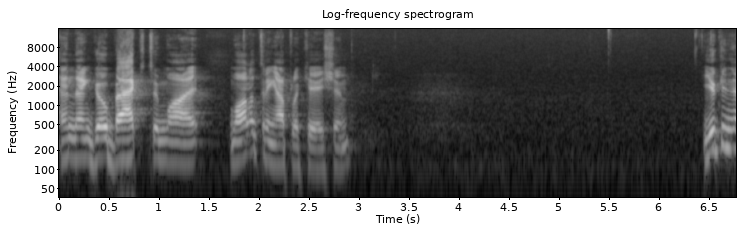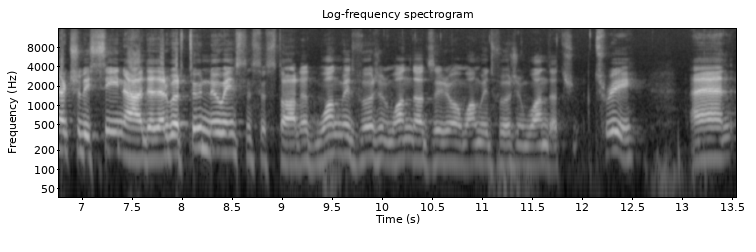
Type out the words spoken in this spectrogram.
And then go back to my monitoring application. You can actually see now that there were two new instances started, one with version 1.0 and one with version 1.3. And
